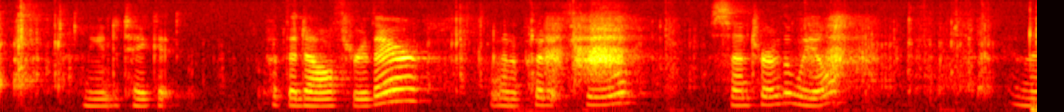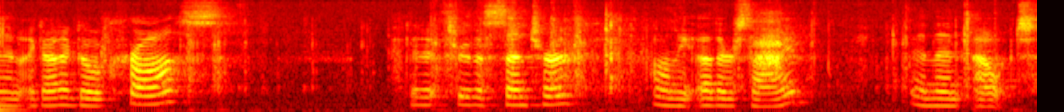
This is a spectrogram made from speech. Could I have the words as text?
I need to take it, put the dowel through there. I'm gonna put it through center of the wheel. And then I gotta go across, get it through the center on the other side and then out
